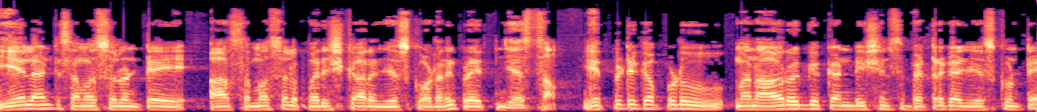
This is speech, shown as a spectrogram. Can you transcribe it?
ఎలాంటి సమస్యలుంటే ఆ సమస్యలు పరిష్కారం చేసుకోవడానికి ప్రయత్నం చేస్తాం. ఎప్పటికప్పుడు మన ఆరోగ్య కండిషన్స్ బెటర్గా చేసుకుంటే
